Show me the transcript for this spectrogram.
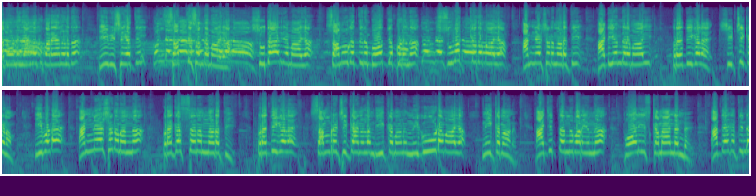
അതുകൊണ്ട് ഞങ്ങൾക്ക് പറയാനുള്ളത് ഈ വിഷയത്തിൽ സത്യസന്ധമായ സുതാര്യമായ സമൂഹത്തിന് ബോധ്യപ്പെടുന്ന സുവക്തമായ അന്വേഷണം നടത്തി അടിയന്തരമായി പ്രതികളെ ശിക്ഷിക്കണം. ഇവിടെ അന്വേഷണമെന്ന പ്രകസനം നടത്തി പ്രതികളെ സംരക്ഷിക്കാനുള്ള നീക്കമാണ് നിഗൂഢമായ നീക്കമാണ്. അജിത്ത് എന്ന് പറയുന്ന പോലീസ് കമാൻഡന്റ് അദ്ദേഹത്തിന്റെ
